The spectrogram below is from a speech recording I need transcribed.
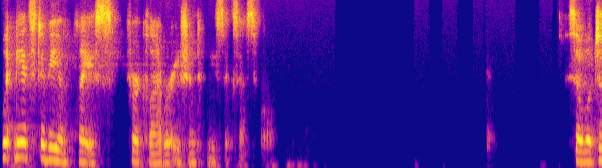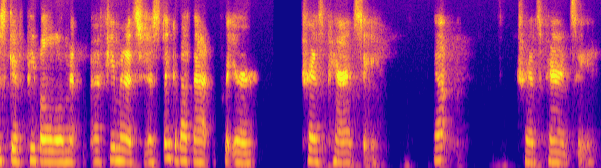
What needs to be in place for collaboration to be successful? So we'll just give people a little, a few minutes to just think about that, put your transparency. Yep, transparency.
